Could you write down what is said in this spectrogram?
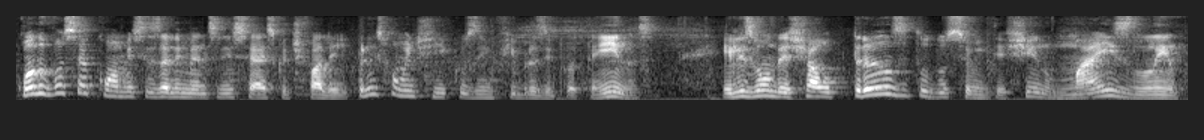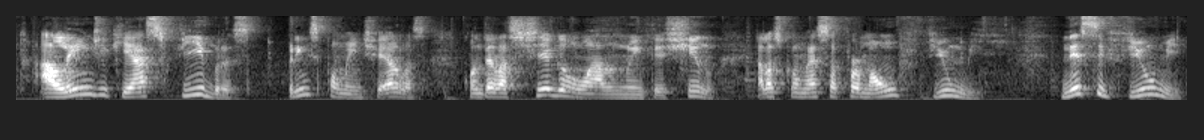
Quando você come esses alimentos iniciais que eu te falei, principalmente ricos em fibras e proteínas, eles vão deixar o trânsito do seu intestino mais lento. Além de que as fibras, principalmente elas, quando elas chegam lá no intestino, elas começam a formar um filme. Nesse filme,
